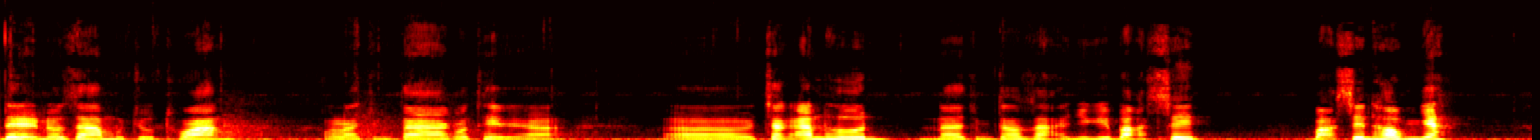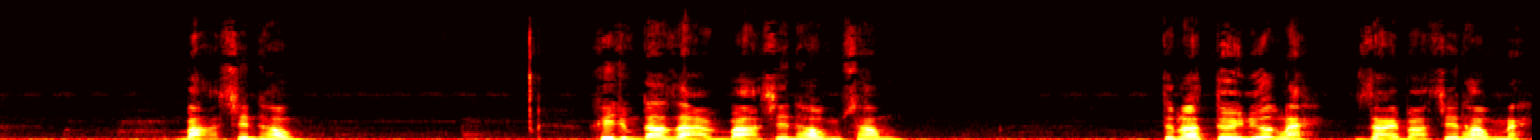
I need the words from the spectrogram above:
để nó ra một chỗ thoáng hoặc là chúng ta có thể à, uh, chắc ăn hơn là chúng ta giải những cái bả sen. Bả sen hồng nhé bả sen hồng. Khi chúng ta giải bả sen hồng xong tức là tưới nước này giải bả sen hồng này.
